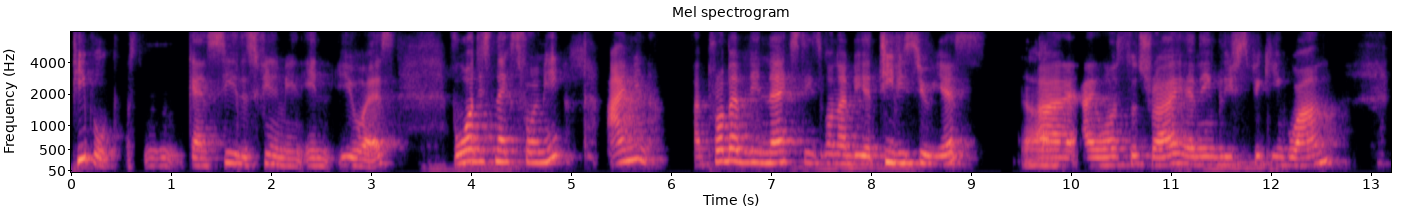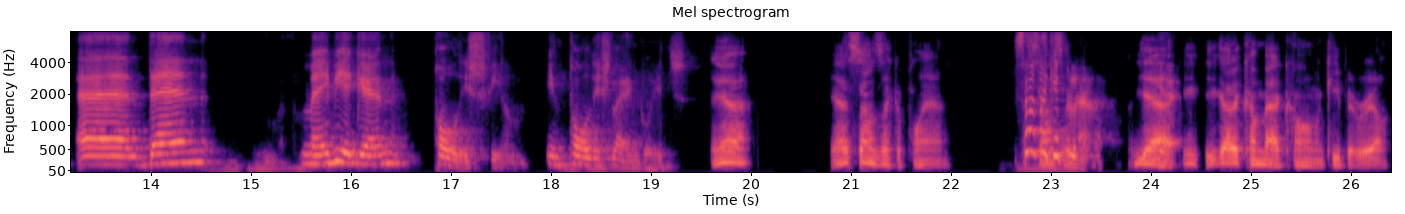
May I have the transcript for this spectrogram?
people can see this film in, in us what is next for me? I mean uh, probably next is gonna be a tv series. I, I want to try an english speaking one. And then maybe again polish film in Polish language. Yeah. Yeah, that sounds like a plan. Sounds, sounds like a plan. Like, yeah, yeah, you, you got to come back home and keep it real.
